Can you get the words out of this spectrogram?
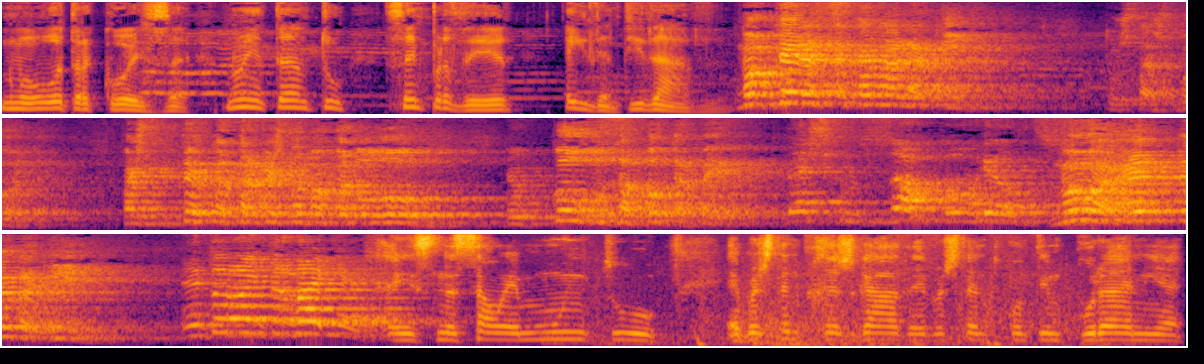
numa outra coisa, no entanto, sem perder a identidade. Não quero sacanar aqui! Tu estás doida! Vais meter-te através da boca do lobo! Eu corro-os a pontapé! Deixe-me só com eles! Não arrete daqui! Então não intervenhas! A encenação é muito, é bastante rasgada, é bastante contemporânea,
